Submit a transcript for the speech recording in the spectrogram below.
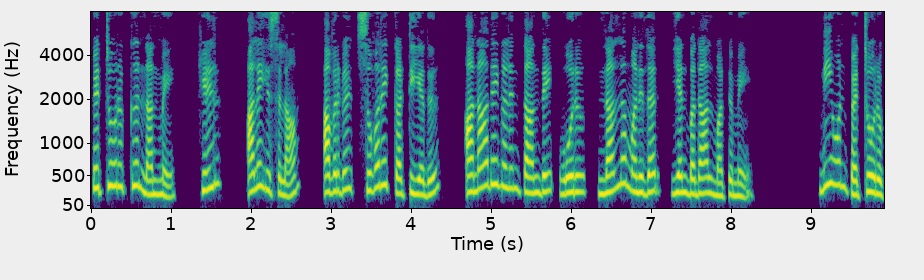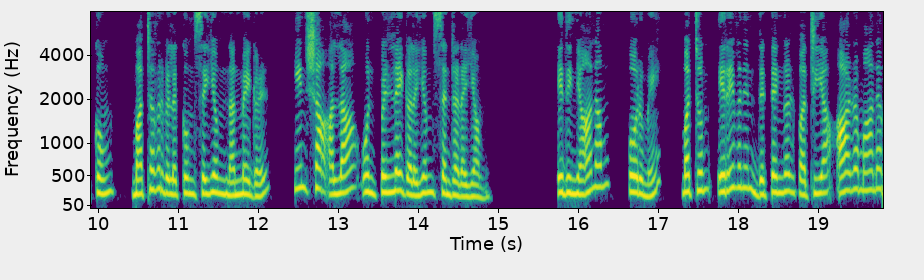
பெற்றோருக்கு நன்மை. ஹில் இஸ்லாம் அவர்கள் சுவரைக் கட்டியது அனாதைகளின் தந்தை ஒரு நல்ல மனிதர் என்பதால் மட்டுமே. நீ உன் பெற்றோருக்கும் மற்றவர்களுக்கும் செய்யும் நன்மைகள் இன்ஷா அல்லாஹ் உன் பிள்ளைகளையும் சென்றடையும். இது ஞானம் பொறுமை மற்றும் இறைவனின் திட்டங்கள் பற்றிய ஆழமான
